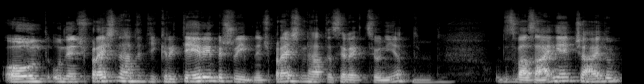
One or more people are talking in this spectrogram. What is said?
Und, und entsprechend hat er die Kriterien beschrieben, entsprechend hat er selektioniert. Mhm. Und das war seine Entscheidung.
